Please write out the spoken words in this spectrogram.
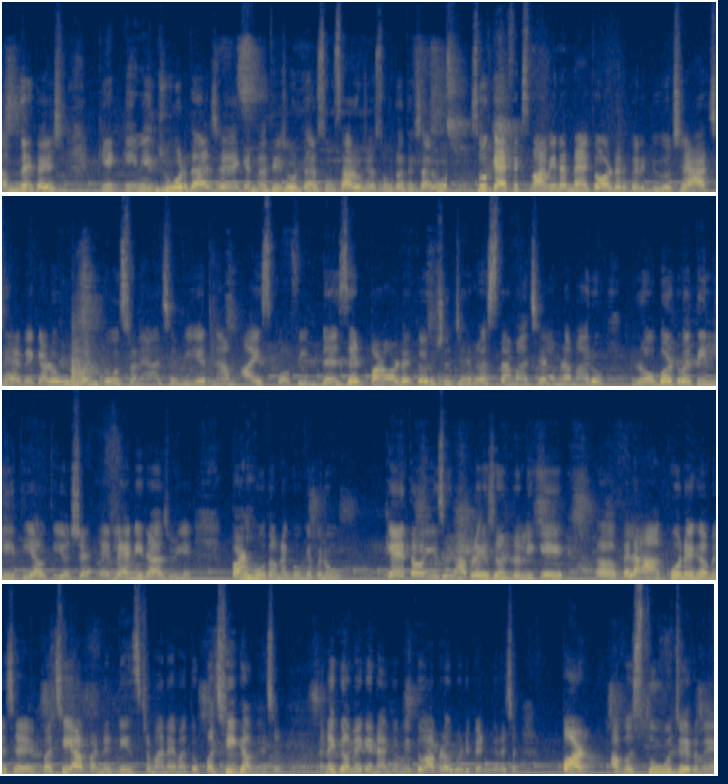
તમને કહીશ કે કેવી જોરદાર છે કે નથી જોરદાર, શું સારું છે, શું નથી સારું. સો કેફિક્સમાં આવીને મેં તો ઓર્ડર કરી દીધો છે. આ છે એવેકાડો ઓપન ટોસ્ટ અને આ છે વિયેતનામ આઈસ કોફી ડેઝર્ટ પણ ઓર્ડર કર્યું છે, જે રસ્તામાં છે. હમણાં મારું રોબોટ વતી લેતી આવતી હશે, એટલે એની રાહ જોઈએ. પણ હું તમને કહું કે પેલું કહેતા હોઈએ છીએ ને આપણે જનરલી કે પહેલાં આંખોને ગમે છે, પછી આપણને ટેસ્ટમાં ને એમાં તો પછી ગમે છે. અને ગમે કે ના ગમે તો આપણા ઉપર ડિપેન્ડ કરે છે. પણ આ વસ્તુ જે તમે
